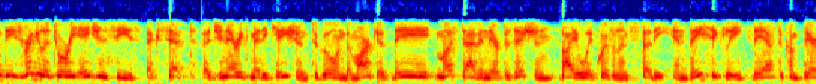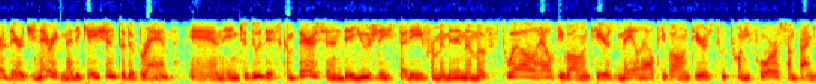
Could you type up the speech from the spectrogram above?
When these regulatory agencies accept a generic medication to go on the market, they must have in their possession bioequivalence study. And basically, they have to compare their generic medication to the brand. And in, to do this comparison, they usually study from a minimum of 12 healthy volunteers, male healthy volunteers, to 24 or sometimes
